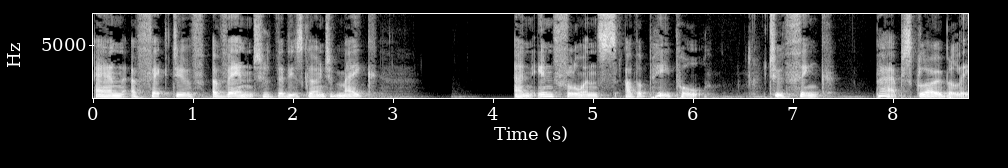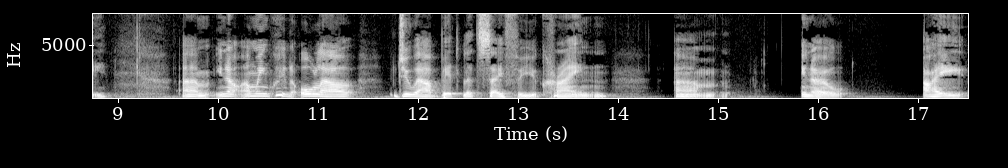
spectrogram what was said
an effective event that is going to make and influence other people to think perhaps globally. Um, you know, and we can all our do our bit, let's say, for Ukraine. Um, you know, I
